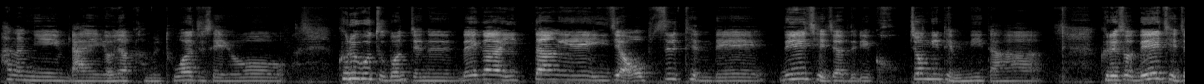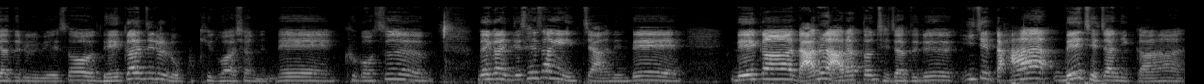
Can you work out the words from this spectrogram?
하나님 나의 연약함을 도와주세요. 그리고 두 번째는 내가 이 땅에 이제 없을 텐데 내 제자들이 걱정이 됩니다. 그래서 내 제자들을 위해서 네 가지를 놓고 기도하셨는데 그것은 내가 이제 세상에 있지 않은데 내가 나를 알았던 제자들은 이제 나, 내 제자니까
